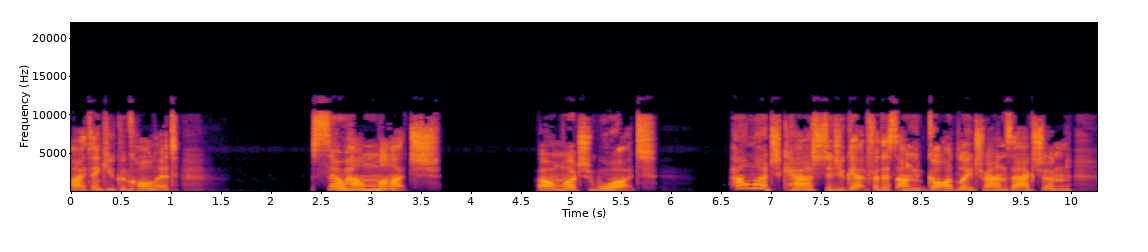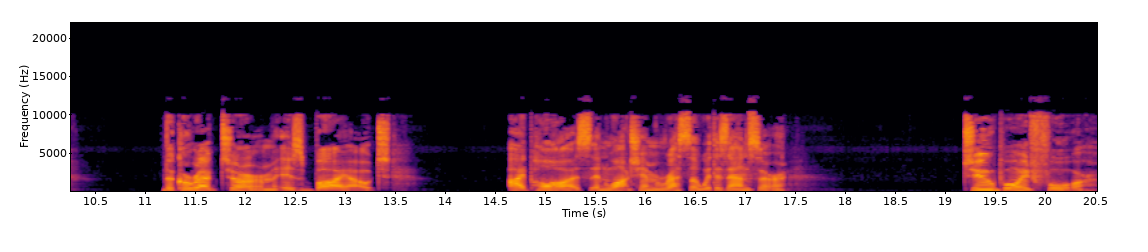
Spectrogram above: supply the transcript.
I think you could call it. So, how much? How much what? How much cash did you get for this ungodly transaction? The correct term is buyout. I pause and watch him wrestle with his answer. 2.4.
